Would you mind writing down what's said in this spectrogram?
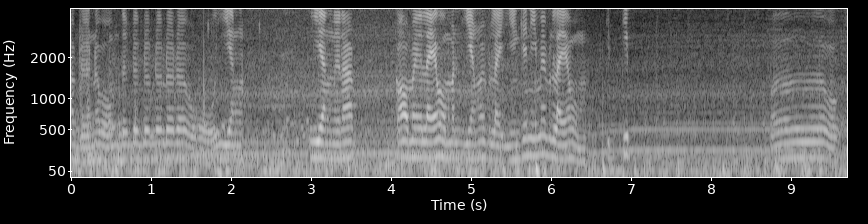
บ เดินนะผมเดินเดินเดินเดินเดินเดินโอ้โหเอียงเอียงเลยนะก็ไม่ไรผมมันเอียงไม่เป็นไรเอียงแค่นี้ไม่เป็นไรครับผมจิบจิบเออโอเค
